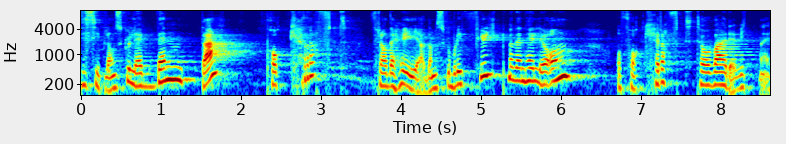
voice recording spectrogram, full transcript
disiplene skulle vente på kraft fra det høye. De skulle bli fylt med Den hellige ånd og få kraft til å være vitner.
